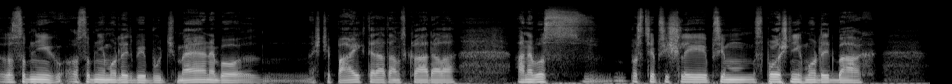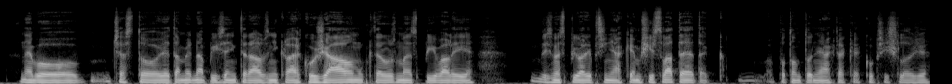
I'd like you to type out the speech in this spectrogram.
z osobní, osobní modlitby, buď mé, nebo ještě Páj, která tam skládala, anebo prostě přišly při společných modlitbách, nebo často je tam jedna píseň, která vznikla jako žálm, kterou jsme zpívali, když jsme zpívali při nějakém ši svaté, tak potom to nějak tak jako přišlo, že,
